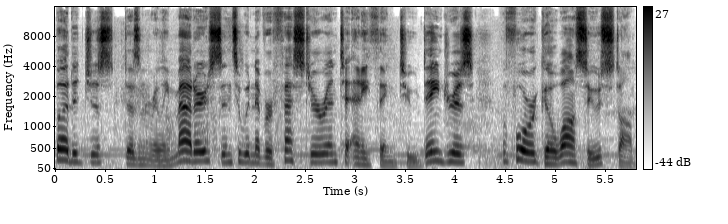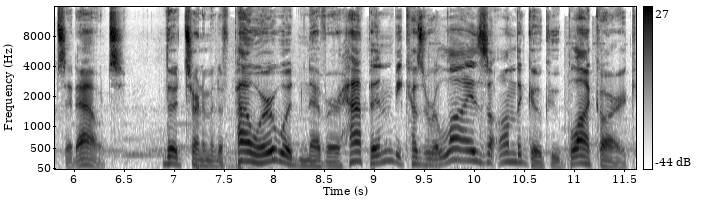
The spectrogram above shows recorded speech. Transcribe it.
but it just doesn't really matter since it would never fester into anything too dangerous before Gowasu stomps it out. The Tournament of Power would never happen because it relies on the Goku Black Arc,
